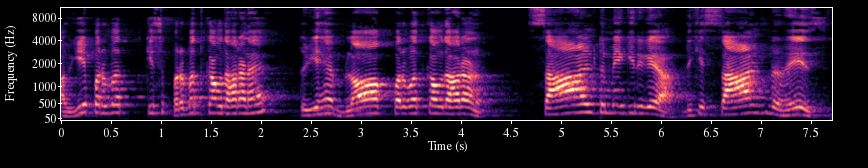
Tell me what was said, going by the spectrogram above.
अब ये पर्वत किस पर्वत का उदाहरण है? तो ये है ब्लॉक पर्वत का उदाहरण। साल्ट में गिर गया। देखिए, साल्ट रेज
